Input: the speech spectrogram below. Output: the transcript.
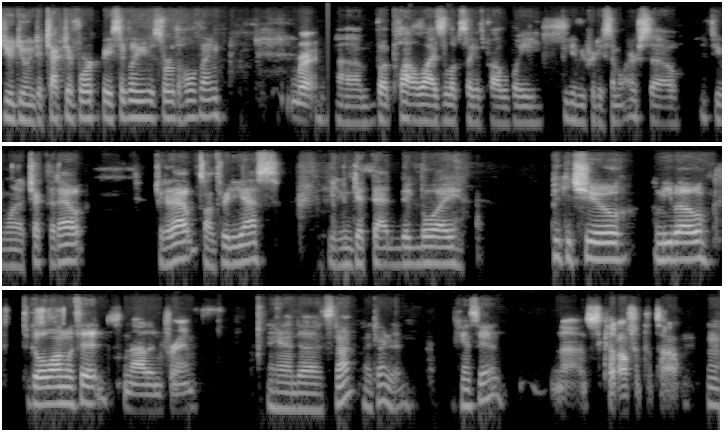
you're doing detective work, basically, is sort of the whole thing. Right. Um, but plot wise, it looks like it's probably going to be pretty similar. So if you want to check that out, check it out. It's on 3DS. You can get that big boy Pikachu amiibo to go along with it, It's not in frame. and uh, it's not. I turned it. You can't see it. No, it's cut off at the top. Hmm.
